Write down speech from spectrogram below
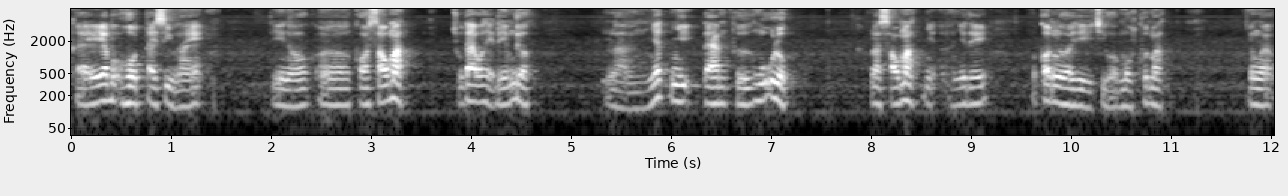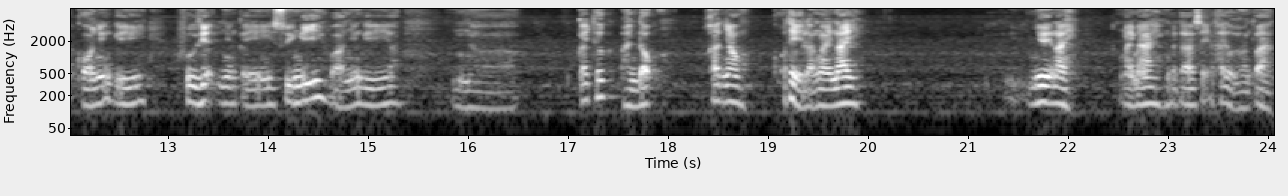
Cái bộ hột tài xỉu này ấy, thì nó ờ, có 6 mặt. Chúng ta có thể đếm được là nhất nhị tam tứ ngũ lục là 6 mặt như thế con người thì chỉ có một khuôn mặt nhưng mà có những cái phương diện những cái suy nghĩ và những cái uh, cách thức hành động khác nhau. Có thể là ngày nay như thế này ngày mai người ta sẽ thay đổi hoàn toàn.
